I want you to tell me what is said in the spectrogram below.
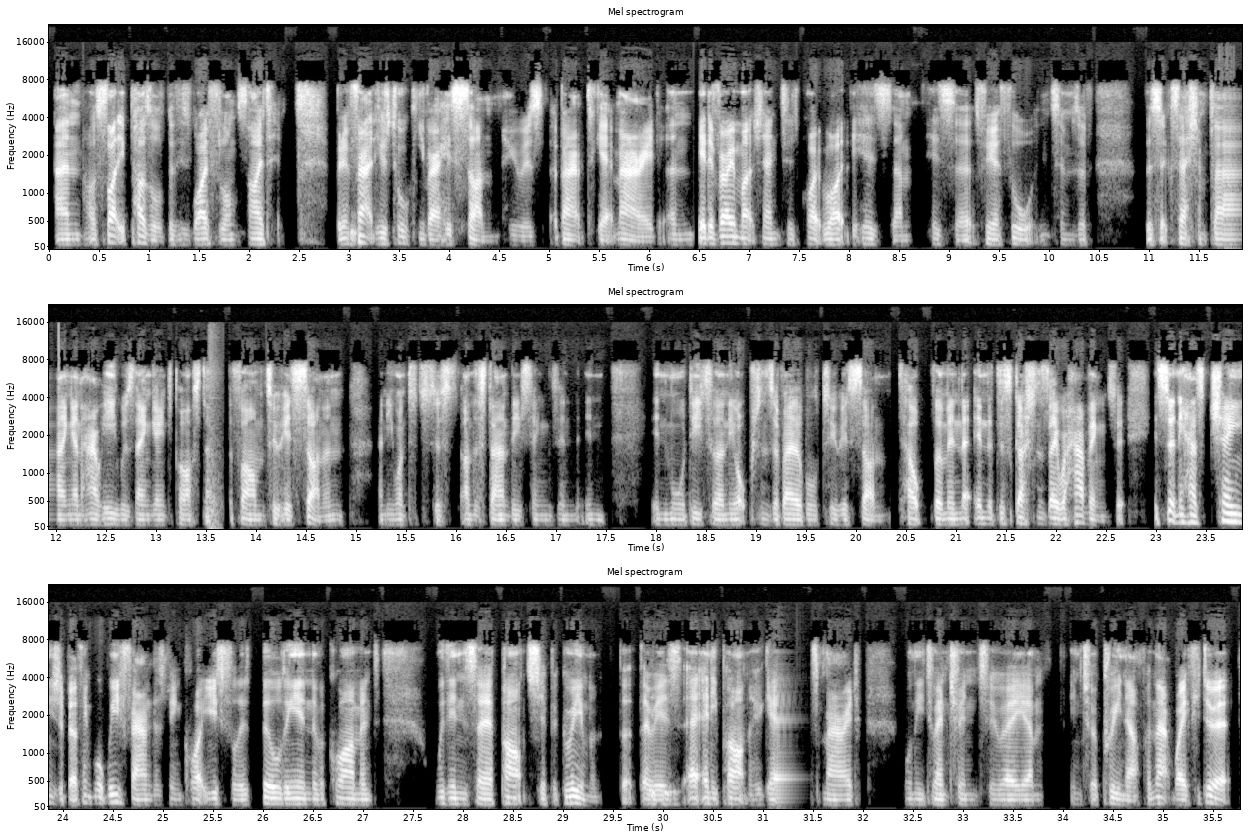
and I was slightly puzzled with his wife alongside him. But in fact, he was talking about his son who was about to get married, and it had very much entered quite rightly his um, his uh, sphere of thought in terms of the succession planning and how he was then going to pass the farm to his son, and and he wanted to just understand these things in in in more detail and the options available to his son to help them in the in the discussions they were having. So it certainly has changed a bit. I think what we found has been quite useful is building in the requirement within, say, a partnership agreement that there mm-hmm. is any partner who gets married will need to enter into a um, into a prenup, and that way, if you do it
